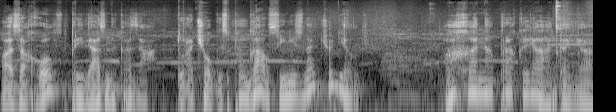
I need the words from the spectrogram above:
а за холст привязана коза. Дурачок испугался и не знает, что делать. Ах, она проклятая,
